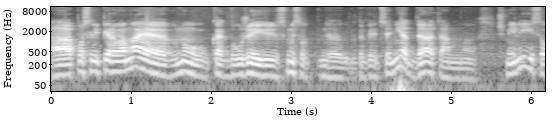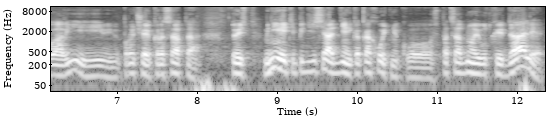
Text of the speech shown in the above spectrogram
А после 1 мая, ну, как бы уже и смысла, э, как говорится, нет, да, там э, шмели, соловьи и прочая красота. То есть мне эти 50 дней, как охотнику, с подсадной уткой дали,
